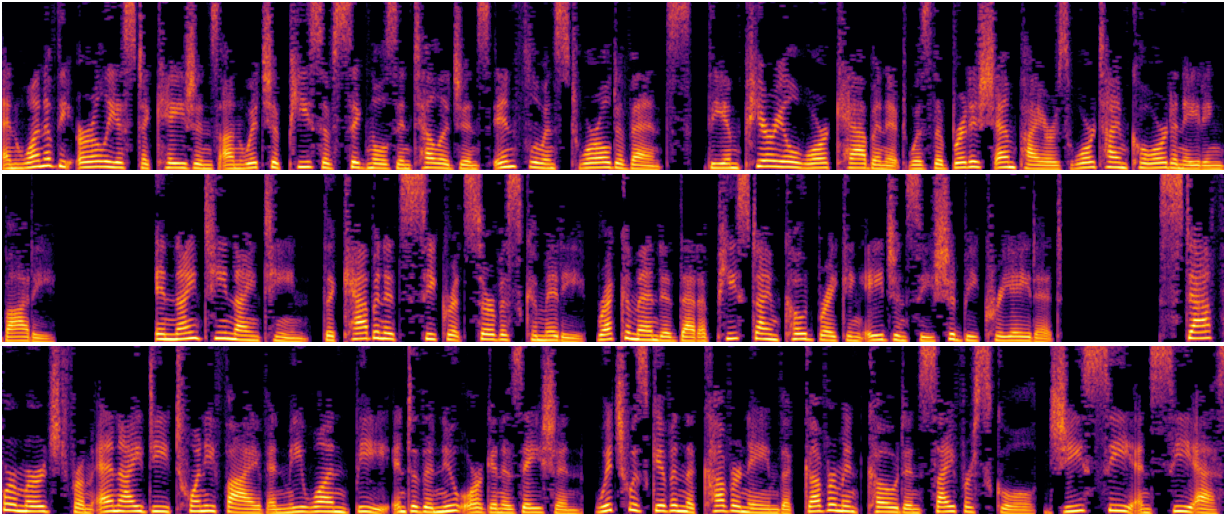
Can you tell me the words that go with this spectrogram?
and one of the earliest occasions on which a piece of signals intelligence influenced world events. The Imperial War Cabinet was the British Empire's wartime coordinating body. In 1919, the Cabinet's Secret Service Committee, recommended that a peacetime codebreaking agency should be created. Staff were merged from NID-25 and MI-1B into the new organization, which was given the cover name the Government Code and Cipher School GC and CS.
